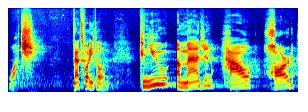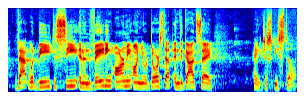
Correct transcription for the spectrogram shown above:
Watch. That's what he told him. Can you imagine how hard that would be to see an invading army on your doorstep and to God say, hey, just be still,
